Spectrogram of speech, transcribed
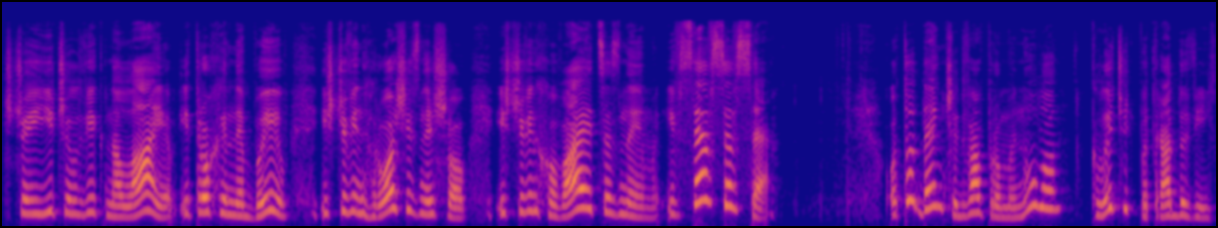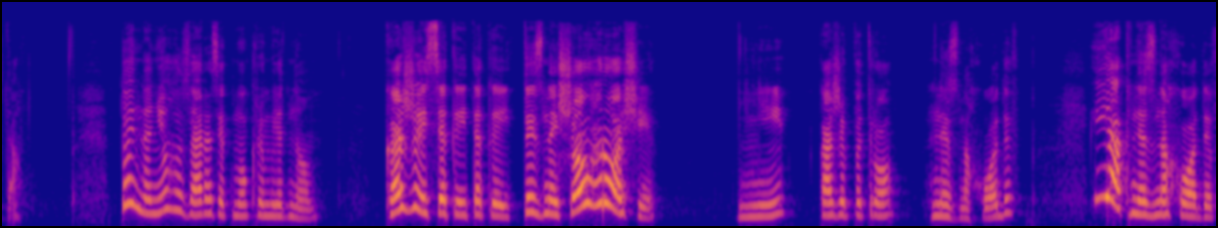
що її чоловік налаяв і трохи не бив, і що він гроші знайшов, і що він ховається з ними, і все, все, все. Ото день чи два проминуло, кличуть Петра до Війта. Той на нього зараз як мокрим рядном. Кажись, який такий, ти знайшов гроші? Ні, каже Петро, не знаходив. Як не знаходив?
